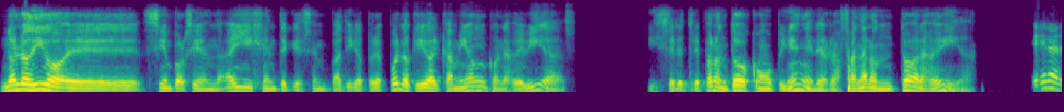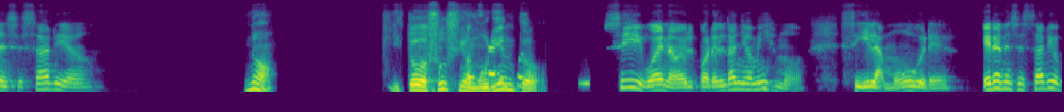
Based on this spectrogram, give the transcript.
No lo digo eh, 100%, hay gente que es empática, pero después lo que iba al camión con las bebidas y se le treparon todos como opinión y le rafanaron todas las bebidas. ¿Era necesario? No. Y todo sucio, muriendo. Sí, bueno, el, por el daño mismo. Sí, la mugre. Era necesario.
